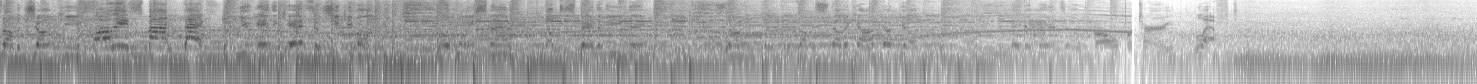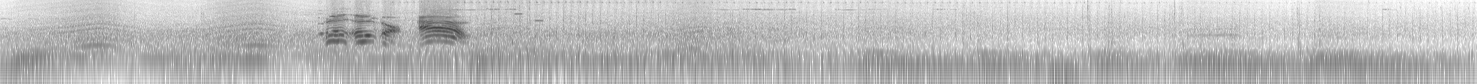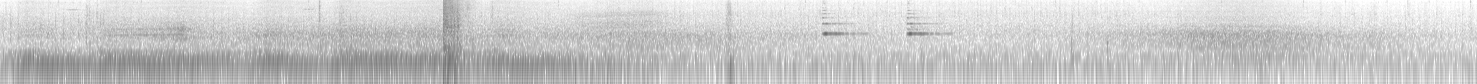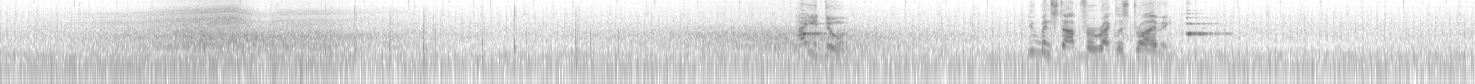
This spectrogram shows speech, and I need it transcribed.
from a junkie. Policeman, thanks! You indicate so cheeky one. Oh, policeman, love to spend an evening. Starting from the stomach of your gun. And maybe later. Turn left. Pull over, now! How you doing? You've been stopped for reckless driving.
